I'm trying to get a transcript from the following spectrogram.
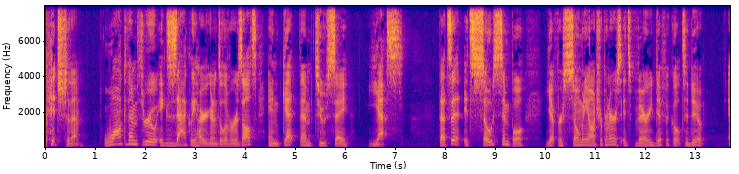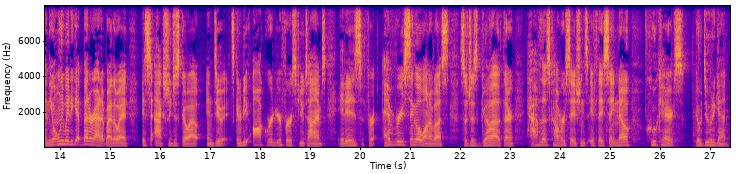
pitch to them. Walk them through exactly how you're gonna deliver results and get them to say yes. That's it. It's so simple, yet for so many entrepreneurs, it's very difficult to do. And the only way to get better at it, by the way, is to actually just go out and do it. It's gonna be awkward your first few times. It is for every single one of us. So just go out there, have those conversations. If they say no, who cares? Go do it again.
